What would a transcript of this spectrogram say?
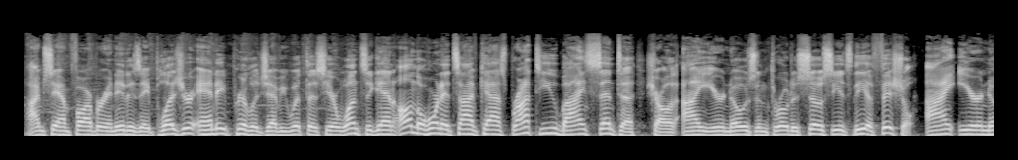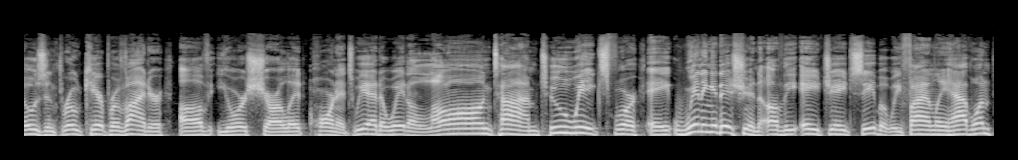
I'm Sam Farber, and it is a pleasure and a privilege to have you with us here once again on the Hornets Hivecast, brought to you by CEENTA, Charlotte Eye, Ear, Nose, and Throat Associates, the official eye, ear, nose, and throat care provider of your Charlotte Hornets. We had to wait a long time, two weeks, for a winning edition of the HHC, but we finally have one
